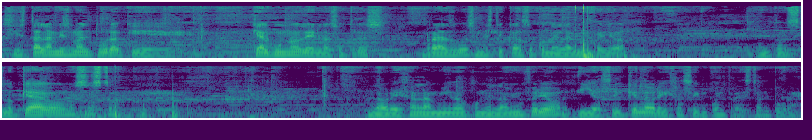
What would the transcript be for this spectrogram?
Si está a la misma altura que, que alguno de los otros rasgos, en este caso con el labio inferior. Entonces lo que hago es esto. La oreja la mido con el labio inferior y ya sé que la oreja se encuentra a esta altura.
